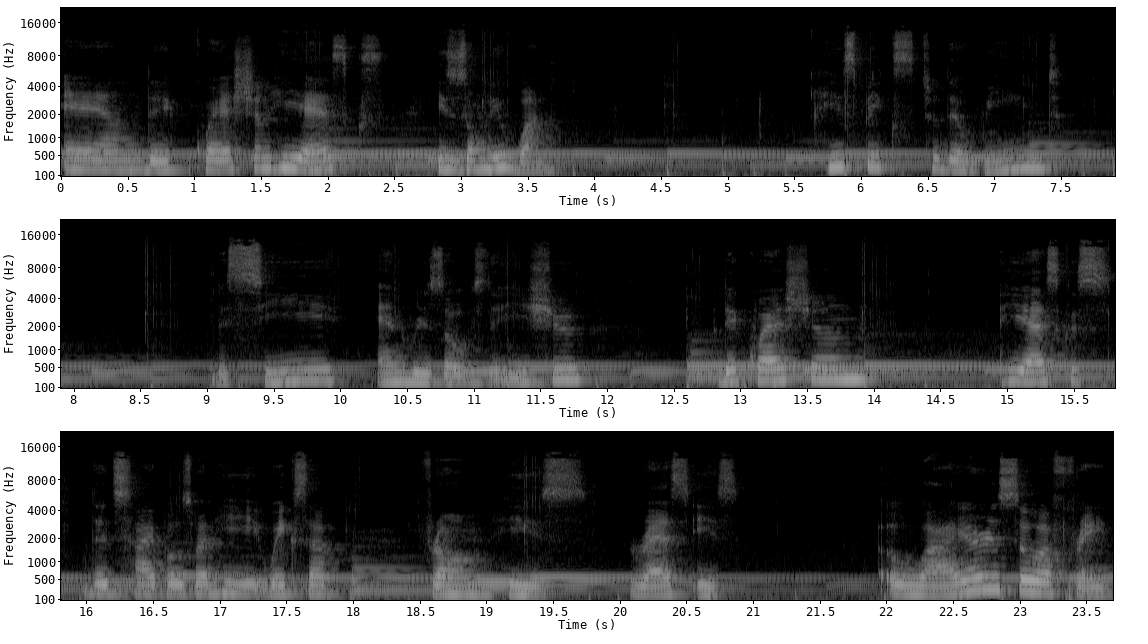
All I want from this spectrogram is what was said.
and the question he asks is only one. He speaks to the wind, the sea, and resolves the issue the question he asks the disciples when he wakes up from his rest is Why are you so afraid?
